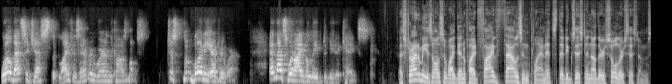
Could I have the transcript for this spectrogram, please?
Well, that suggests that life is everywhere in the cosmos just bloody everywhere. And that's what I believe to be the case. Astronomy has also identified 5,000 planets that exist in other solar systems,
